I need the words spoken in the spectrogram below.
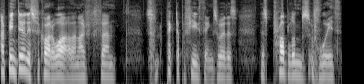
I've been doing this for quite a while and I've um, sort of picked up a few things where there's there's problems with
